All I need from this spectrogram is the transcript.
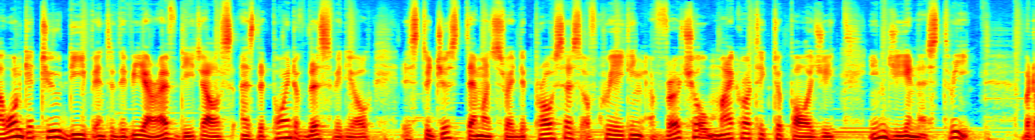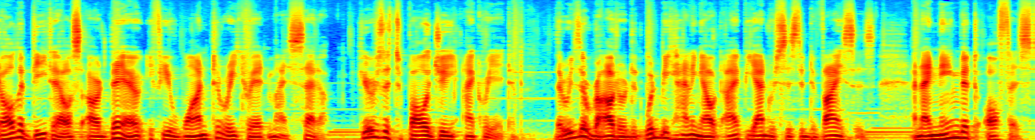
I won't get too deep into the VRF details as the point of this video is to just demonstrate the process of creating a virtual MikroTik topology in GNS3, but all the details are there if you want to recreate my setup. Here's the topology I created. There is a router that would be handing out IP addresses to devices, and I named it Office.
